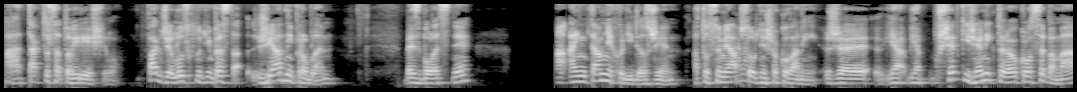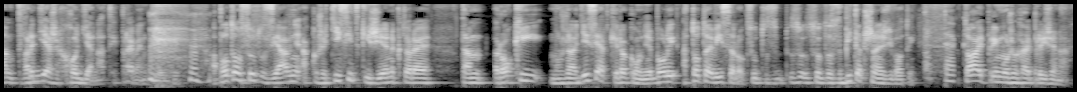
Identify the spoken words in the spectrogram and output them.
a mhm. takto sa to vyriešilo. Fakt, že lusknutím prsta, žiadny problém, bezbolestne a ani tam nechodí dosť žien. A to som ja absolútne šokovaný, že ja, ja všetky ženy, ktoré okolo seba mám, tvrdia, že chodia na tie preventívky. A potom sú tu zjavne akože tisícky žien, ktoré tam roky, možno aj desiatky rokov neboli a toto je výsledok. Sú to, sú, sú to zbytočné životy. Tak. To aj pri mužoch, aj pri ženách.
